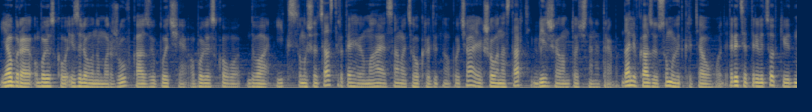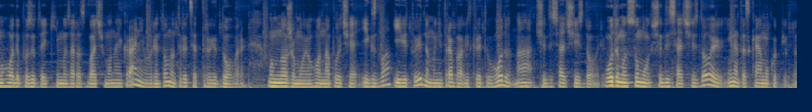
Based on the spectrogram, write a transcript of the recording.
Я обираю обов'язково ізольовану маржу, вказую плече, обов'язково 2х, тому що ця стратегія вимагає саме цього кредитного плеча. Якщо ви на старті, більше вам точно не треба. Далі вказую суму відкриття угоди. 33% від мого депозиту, який ми зараз бачимо на екрані, орієнтовно 33 долари. Ми множимо його на плече X2, і відповідно мені треба відкрити угоду на 66 доларів. Вводимо суму 66 доларів і натискаємо купівлю.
